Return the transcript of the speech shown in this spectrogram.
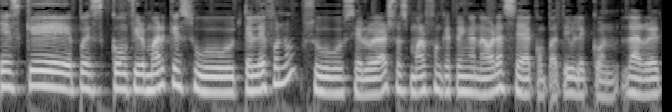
es que pues confirmar que su teléfono, su celular, su smartphone que tengan ahora sea compatible con la red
